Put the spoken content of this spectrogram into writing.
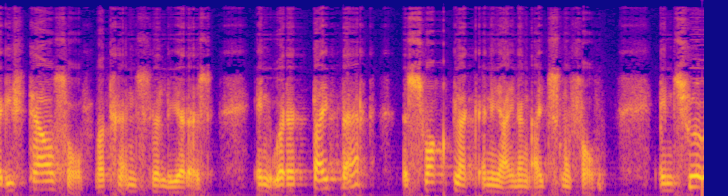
by die stelsel wat geïnstalleer is en oor 'n tydperk 'n swak plek in die heining uitsniffel. En so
